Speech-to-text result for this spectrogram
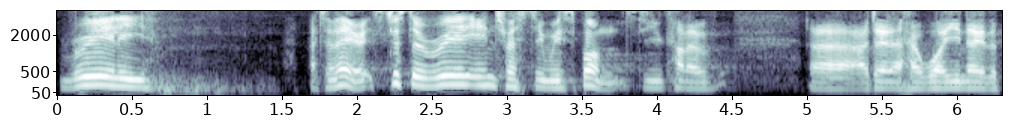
really, I don't know, it's just a really interesting response. You kind of, uh, I don't know how well you know the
